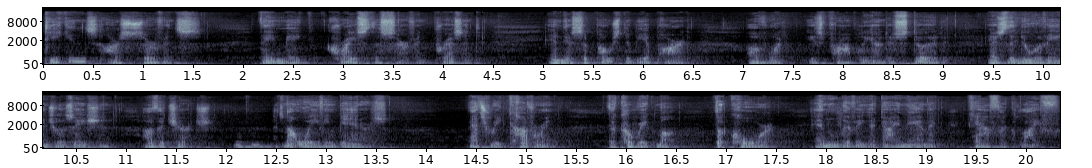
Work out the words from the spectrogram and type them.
deacons are servants. They make Christ the servant present, and they're supposed to be a part of what is properly understood as the new evangelization of the church. Mm-hmm. It's not waving banners. That's recovering the kerygma, the core, and living a dynamic Catholic life.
